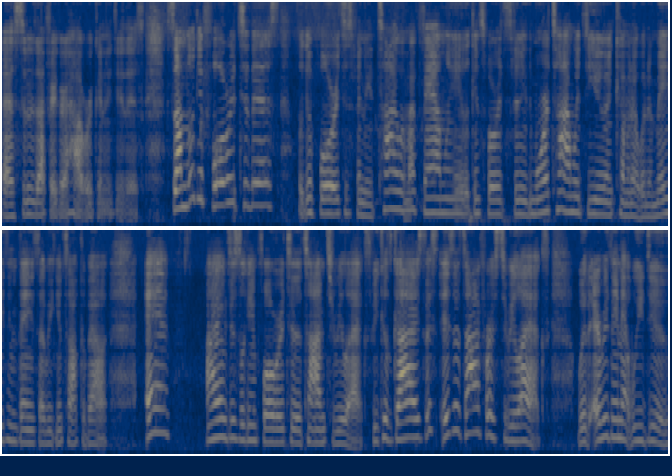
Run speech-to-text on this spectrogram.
as soon as i figure out how we're going to do this. So i'm looking forward to this. Looking forward to spending time with my family. Looking forward to spending more time with you and coming up with amazing things that we can talk about. And I am just looking forward to the time to relax. Because, guys, this is a time for us to relax with everything that we do.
